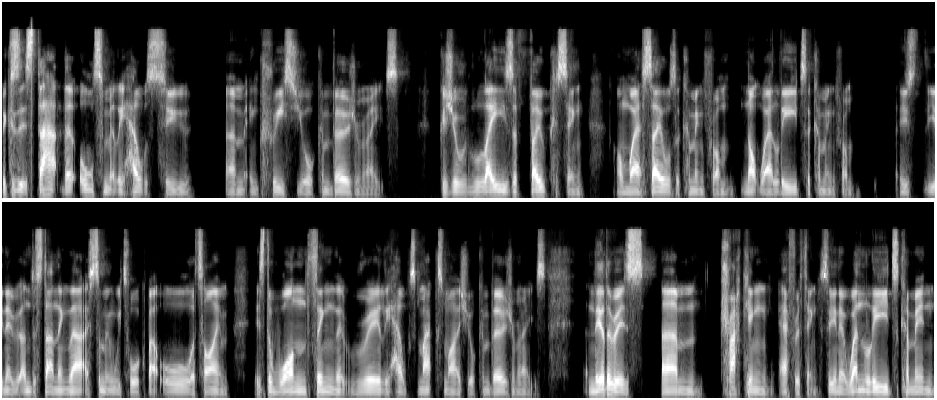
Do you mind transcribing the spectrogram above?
because it's that that ultimately helps to um, increase your conversion rates because you're laser focusing on where sales are coming from not where leads are coming from. Is you know understanding that is something we talk about all the time is the one thing that really helps maximize your conversion rates. And the other is um, tracking everything. So you know when leads come in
